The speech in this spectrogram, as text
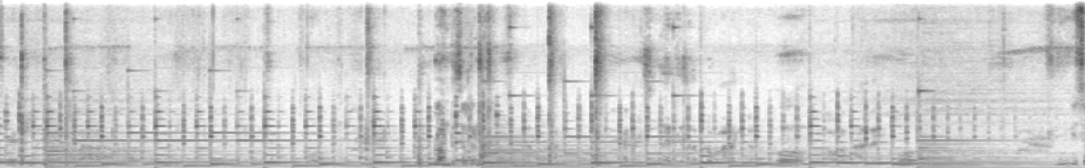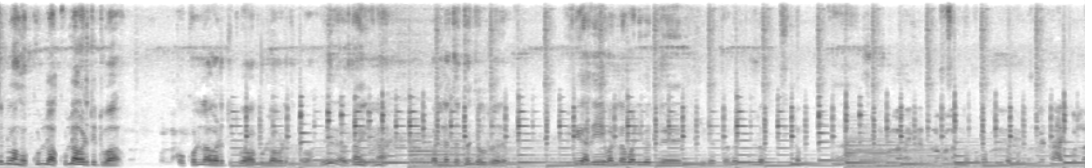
சரி பிளான்ட்டு ஓ ஓ முந்தி சொல்லுவாங்க குல்லா குல்லா எடுத்துட்டு வா கொ- கொல்லா எடுத்துட்டு வா குல்லா எடுத்துட்டு வாங்க அதுதான் இதுனா வல்லத்தை தான் சொல்கிறாரு இது அதே வல்ல வடிவத்தில் இருக்கிறதால குள்ள சின்ன ஆ, சின்ன குள்ள, குள்ள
